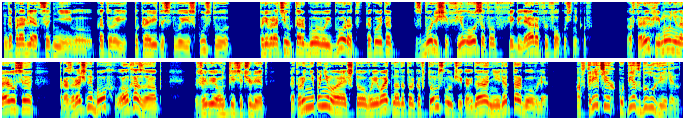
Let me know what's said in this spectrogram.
да продлятся дни его, который, покровительствуя искусству, превратил торговый город в какое-то сборище философов, фигляров и фокусников. Во-вторых, ему не нравился прозрачный бог Алхазаб, живе он тысячу лет, который не понимает, что воевать надо только в том случае, когда не идет торговля. А в-третьих, купец был уверен,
